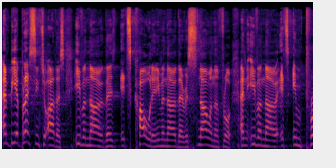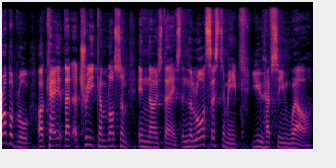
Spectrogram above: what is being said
and be a blessing to others, even though it's cold and even though there is snow on the floor, and even though it's improbable, okay, that a tree can blossom in those days. And the Lord says to me, You have seen well.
